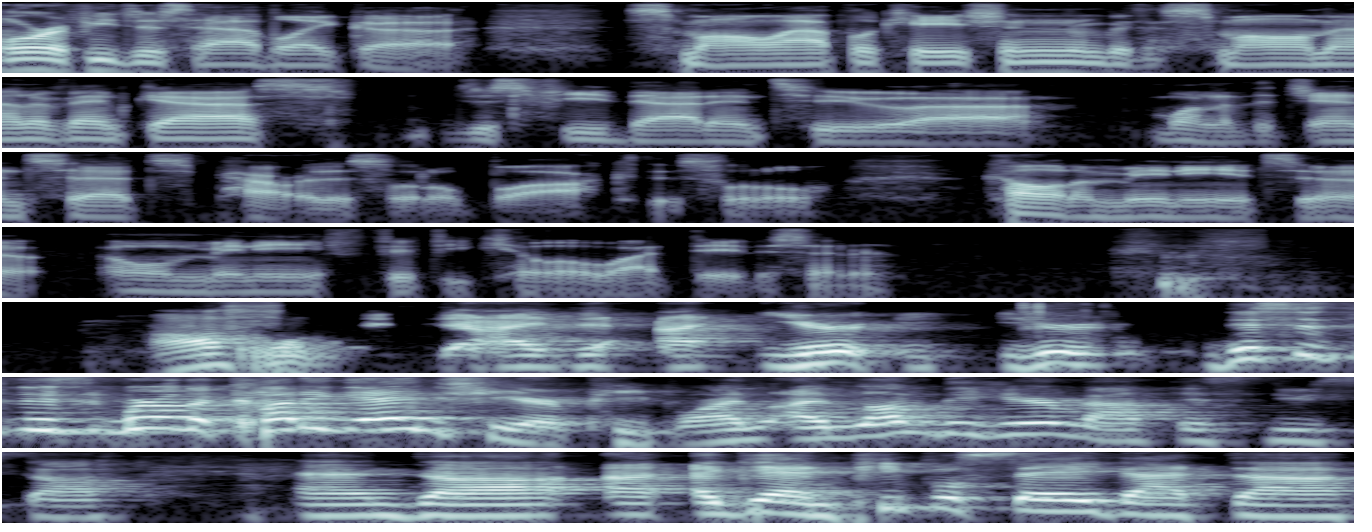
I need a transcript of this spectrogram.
Or if you just have like a small application with a small amount of vent gas, just feed that into uh, one of the gen sets, power this little block, this little, call it a mini. It's a own mini 50 kilowatt data center. Awesome. I, I, you're, you're, this is, this, we're on the cutting edge here, people. I, I love to hear about this new stuff. And uh, again, people say that, uh,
